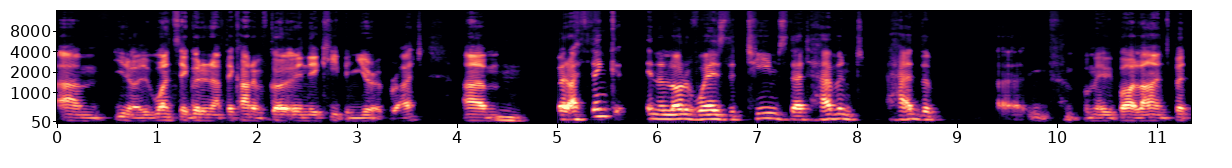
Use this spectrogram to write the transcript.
um, you know, once they're good enough, they kind of go and they keep in Europe, right? Um, mm. But I think in a lot of ways, the teams that haven't had the, uh, maybe bar lines, but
